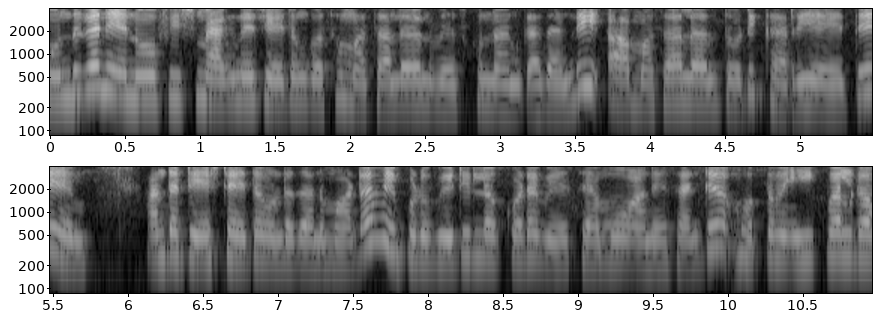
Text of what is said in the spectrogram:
ముందుగా నేను ఫిష్ మ్యాగ్నేట్ చేయడం కోసం మసాలాలు వేసుకున్నాను కదండి. ఆ మసాలాలతోటి కర్రీ అయితే అంత టేస్ట్ అయితే ఉండదన్నమాట. ఇప్పుడు వీటిల్లో కూడా వేసాము అనేసి అంటే మొత్తం ఈక్వల్గా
